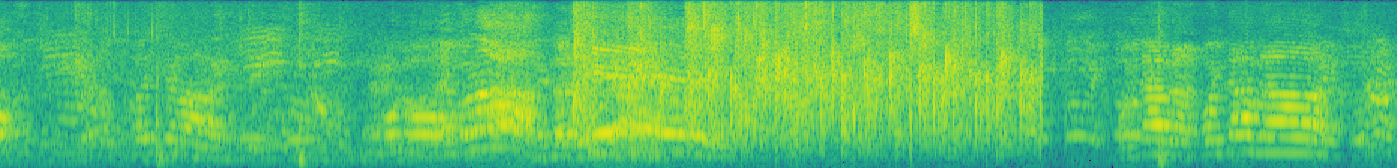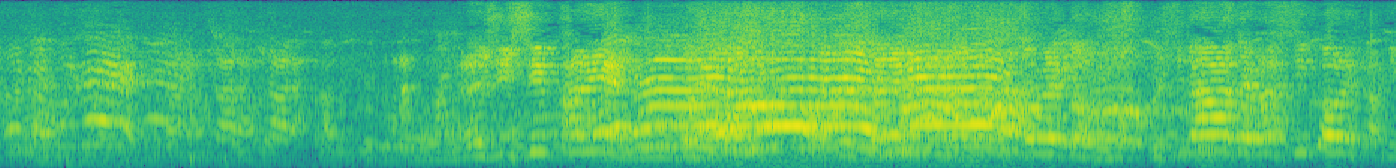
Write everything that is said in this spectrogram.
Kapiton. Tak. Pojď návrat, pojď návrat! Ježíši, pane! Vy si dáváte vlastní góly taky.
